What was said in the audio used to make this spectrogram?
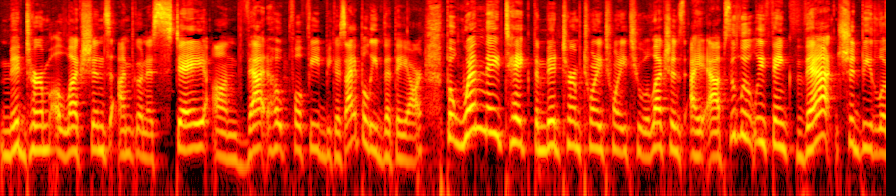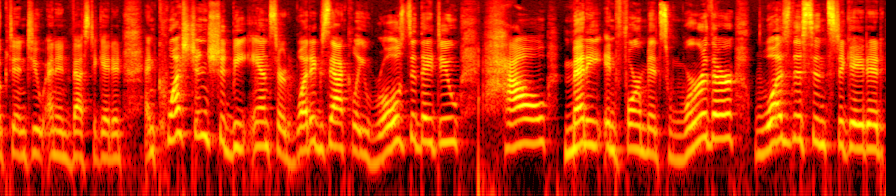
midterm elections, I'm going to stay on that hopeful feed because I believe that they are. But when they take the midterm 2022 elections, I absolutely think that should be looked into and investigated, and questions should be answered. What exactly roles did they do? How many informants were there? Was this instigated?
